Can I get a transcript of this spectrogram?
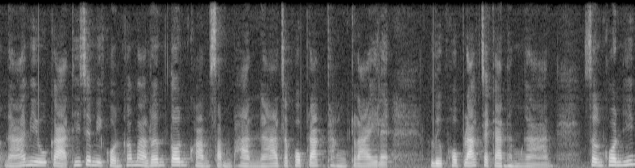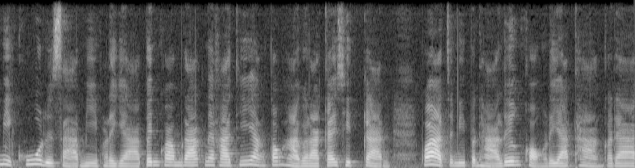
ดนะ มีโอกาสที่จะมีคนเข้ามาเริ่มต้นความสัมพันธ์นะอาจจะพบรักทางไกลแหละหรือพบรักจากการทำงาน ส่วนคนที่มีคู่หรือสามีภรรยาเป็นความรักนะคะ ที่ยังต้องหาเวลาใกล้ชิดกัน เพราะอาจจะมีปัญหาเรื่องของระยะทางก็ได้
